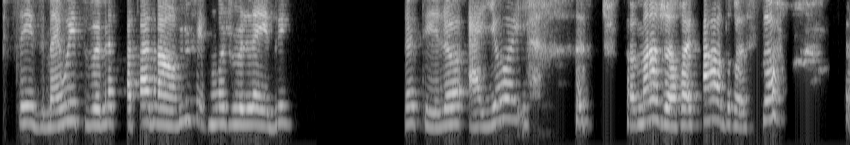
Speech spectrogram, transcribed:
Puis tu sais, il dit, ben oui, tu veux mettre papa dans la rue, fait que moi, je veux l'aider. Là, tu es là, aïe aïe, comment je recadre ça?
